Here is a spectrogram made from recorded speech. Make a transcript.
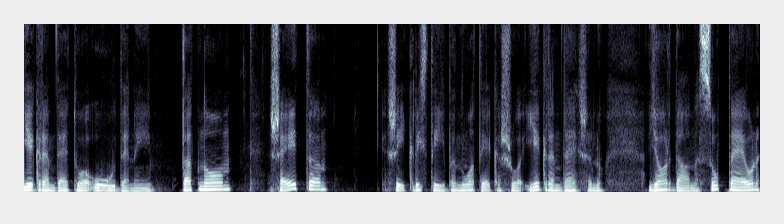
iegremdē to ūdenī. Tad no šeit šī kristība notiek ar šo iegremdēšanu Jordānas upē, un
